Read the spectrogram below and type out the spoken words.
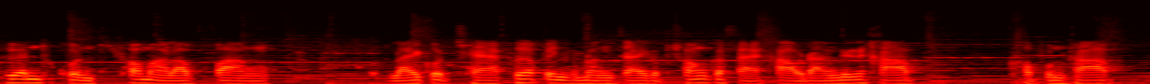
เพื่อนๆทุกคนที่เข้ามารับฟัง กดไลค์กดแชร์เพื่อเป็นกำลังใจกับช่องกระแสข่าวดังด้วยนะครับ ขอบคุณครับ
